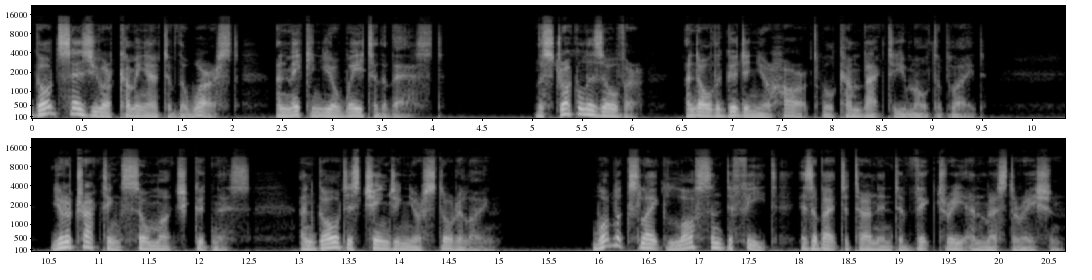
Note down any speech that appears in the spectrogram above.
God says you are coming out of the worst and making your way to the best. The struggle is over, and all the good in your heart will come back to you multiplied. You're attracting so much goodness, and God is changing your storyline. What looks like loss and defeat is about to turn into victory and restoration.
